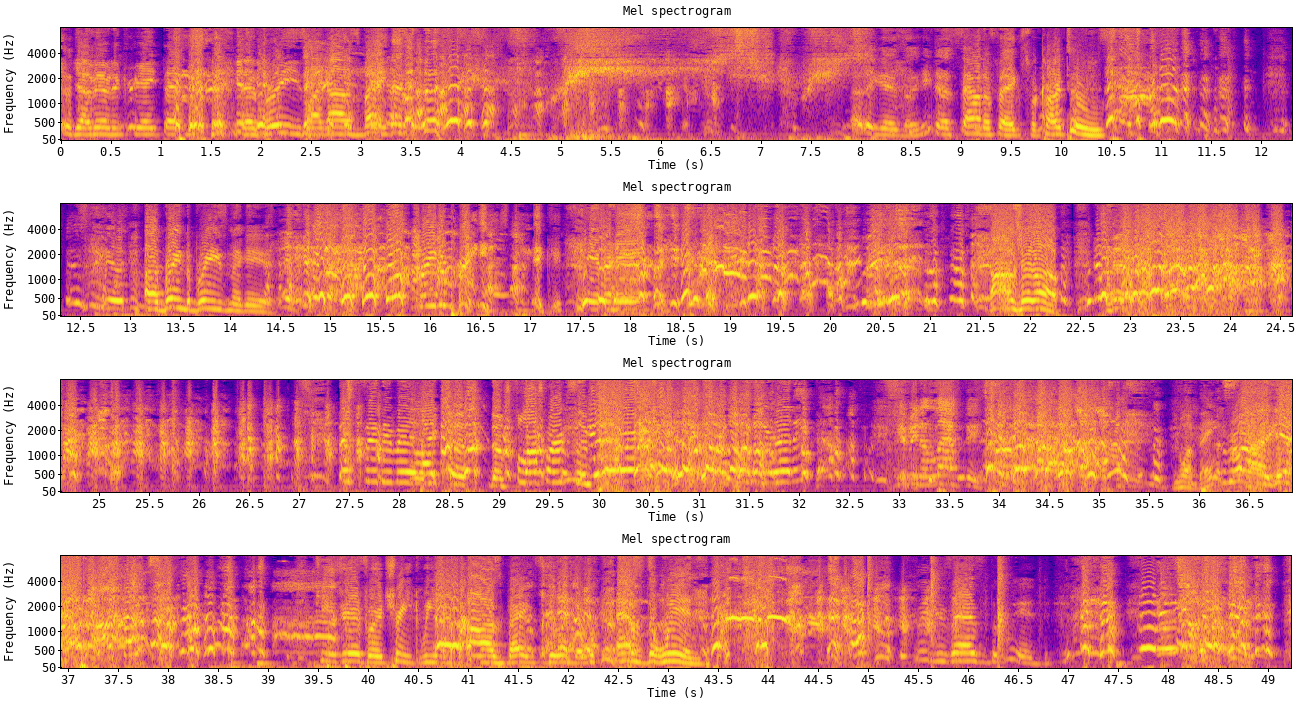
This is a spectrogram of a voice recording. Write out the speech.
You gotta be able to create that, that breeze like Oz Banks. That nigga he does sound effects for cartoons. this nigga, uh, bring the breeze nigga in. bring the breeze. Oz, you up. They send him in like the, the fluffers and ready. Give me the lefty. You want Banks? Right, yeah. Kids, you're in for a treat. We have Oz Banks doing the, as the wind. Niggas as the wind.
